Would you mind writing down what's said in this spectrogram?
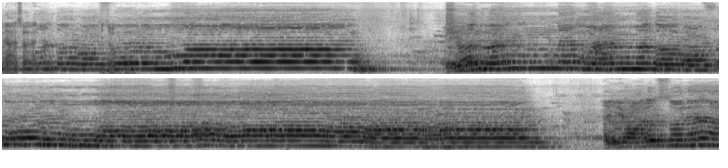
ya suaranya. Dicoba. La ربنا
